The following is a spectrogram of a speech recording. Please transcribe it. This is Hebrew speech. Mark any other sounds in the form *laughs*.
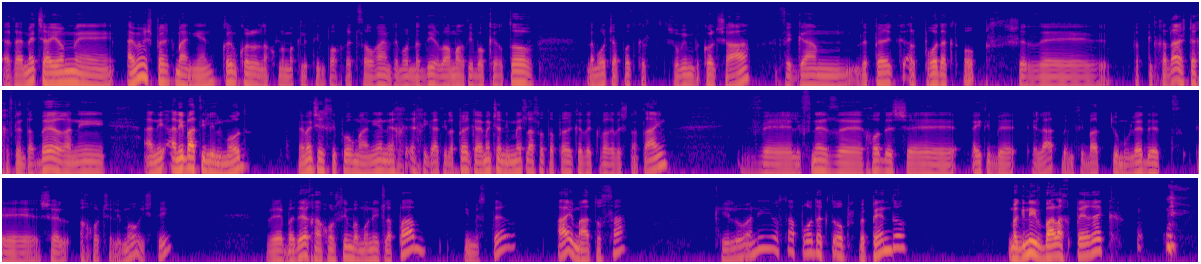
אז האמת שהיום אה, היום יש פרק מעניין. קודם כל, אנחנו מקליטים פה אחרי צהריים, זה מאוד נדיר, לא אמרתי בוקר טוב, למרות שהפודקאסט שומעים בכל שעה, וגם זה פרק על Product Ops, שזה תפקיד חדש, תכף נדבר. אני, אני, אני באתי ללמוד. באמת שיש סיפור מעניין איך, איך הגעתי לפרק. האמת שאני מת לעשות את הפרק הזה כבר איזה שנתיים. ולפני איזה חודש אה, הייתי באילת, במסיבת יום הולדת אה, של אחות של לימור, אשתי, ובדרך אנחנו נוסעים במונית לפאב עם אסתר, היי, מה את עושה? כאילו, אני עושה Product Ops ב-Pendo, מגניב, בא לך פרק?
